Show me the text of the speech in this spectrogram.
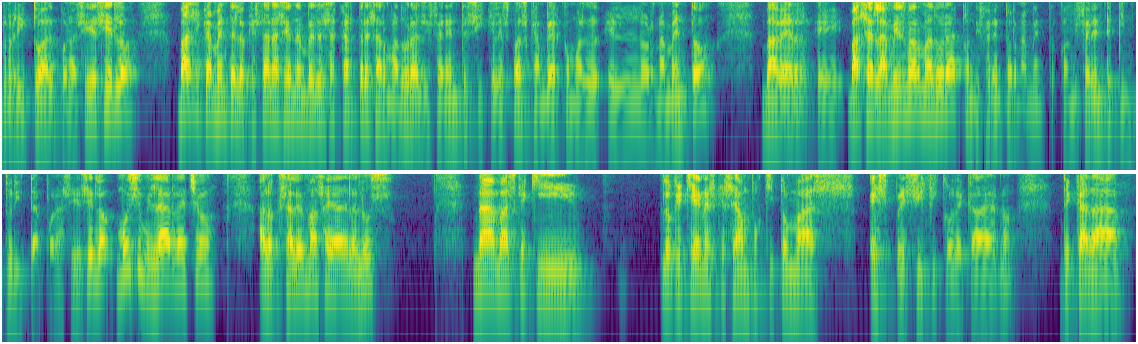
ritual, por así decirlo. Básicamente lo que están haciendo en vez de sacar tres armaduras diferentes y que les puedas cambiar como el, ornamento, va a haber, eh, va a ser la misma armadura con diferente ornamento, con diferente pinturita, por así decirlo. Muy similar, de hecho, a lo que salió más allá de la luz. Nada más que aquí lo que quieren es que sea un poquito más específico de cada, ¿no? De cada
